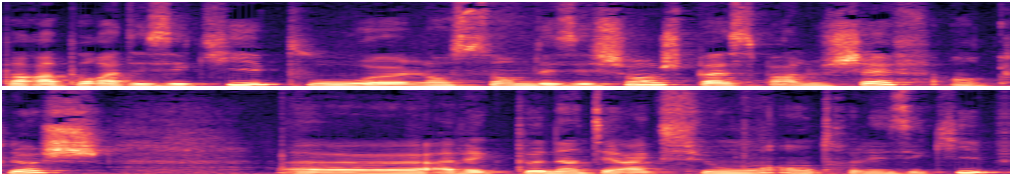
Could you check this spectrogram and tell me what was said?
par rapport à des équipes où l'ensemble des échanges passe par le chef en cloche avec peu d'interaction entre les équipes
